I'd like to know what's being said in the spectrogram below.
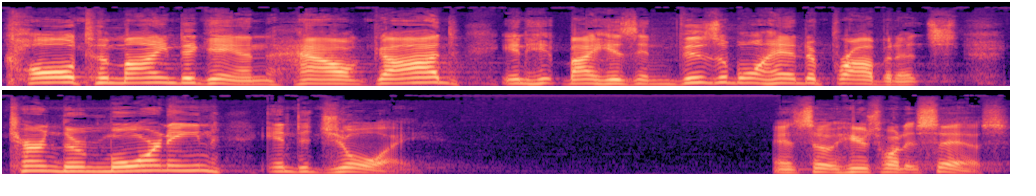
call to mind again how God, in, by his invisible hand of providence, turned their mourning into joy. And so here's what it says.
